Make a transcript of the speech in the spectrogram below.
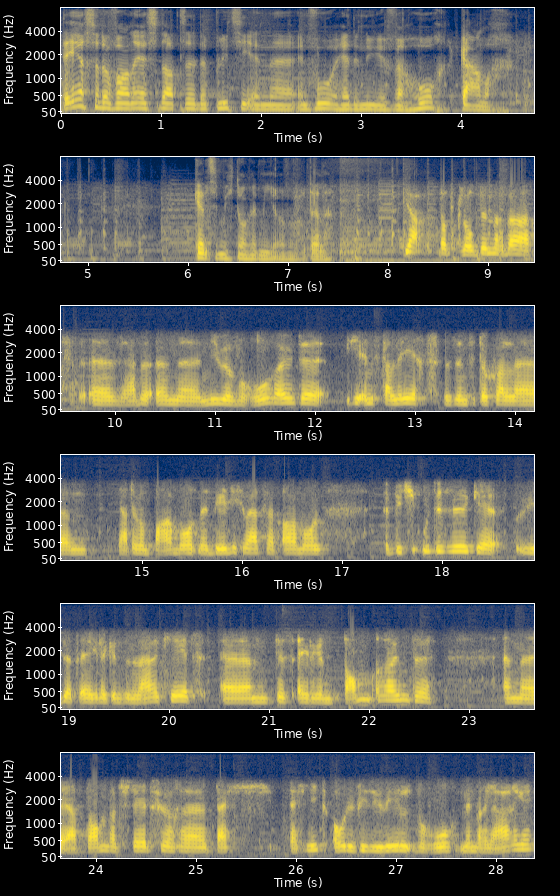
De eerste daarvan is dat de politie in, uh, in Voeren heeft een nieuwe verhoorkamer. Kent ze mij toch het meer over vertellen? Ja, dat klopt inderdaad. Uh, ze hebben een uh, nieuwe verhoorruimte geïnstalleerd. Daar zijn ze toch wel uh, ja, toch een paar maanden mee bezig geweest met allemaal een beetje uit te zoeken wie dat eigenlijk in zijn werk gaat. het is eigenlijk een TAM-ruimte. En ja, TAM dat staat voor techniek audiovisueel verhoor minderjarigen.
